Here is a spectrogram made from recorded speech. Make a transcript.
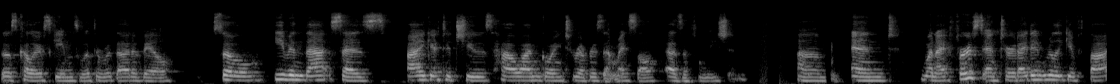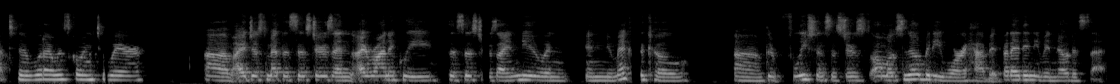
those color schemes with or without a veil. So even that says I get to choose how I'm going to represent myself as a Felician. Um, and when I first entered, I didn't really give thought to what I was going to wear. Um, I just met the sisters, and ironically, the sisters I knew in, in New Mexico, um, the Felician sisters, almost nobody wore a habit, but I didn't even notice that.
